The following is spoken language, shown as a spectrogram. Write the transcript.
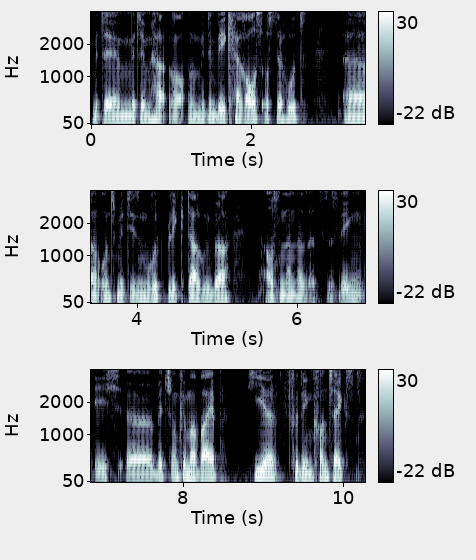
mit dem mit dem mit dem Weg heraus aus der Hood äh, und mit diesem Rückblick darüber auseinandersetzt. Deswegen ich äh, Bitch und Kimmer Vibe hier für den Kontext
